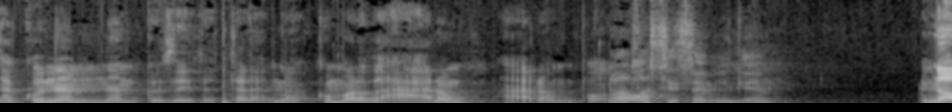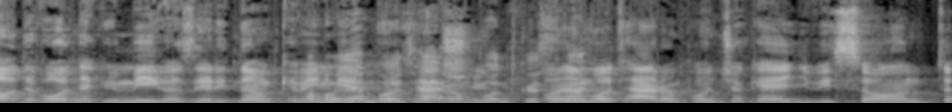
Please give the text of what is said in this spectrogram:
Akkor nem, nem közelítettelek meg, akkor marad a három, három pont. Azt hiszem, igen. Na, de volt nekünk még azért itt nagyon kemény Ahol nem volt három pont közte. Ahol nem volt három pont, csak egy, viszont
